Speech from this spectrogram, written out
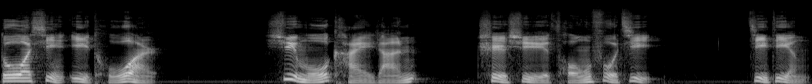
多信一徒耳。畜母慨然，赤畜从父祭。既定，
